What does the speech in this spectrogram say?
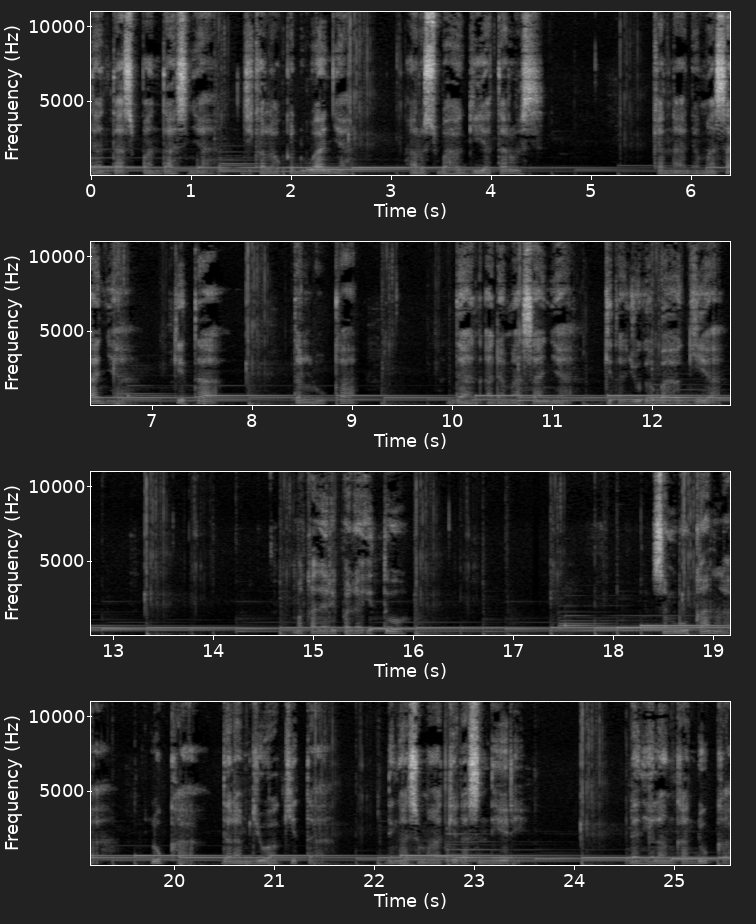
dan tak sepantasnya jikalau keduanya harus bahagia terus. Karena ada masanya kita terluka dan ada masanya kita juga bahagia. Maka daripada itu, sembuhkanlah luka dalam jiwa kita dengan semangat kita sendiri dan hilangkan duka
